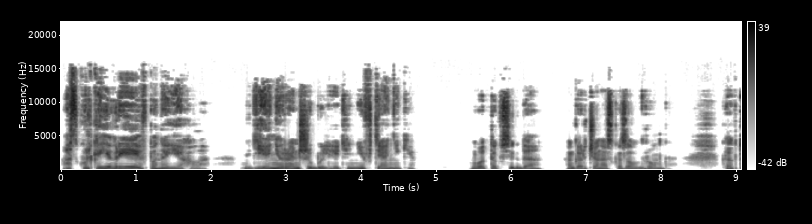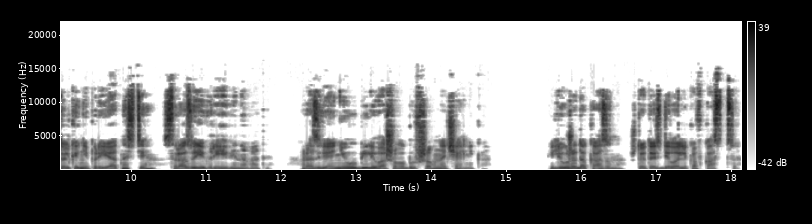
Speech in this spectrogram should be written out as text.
А сколько евреев понаехало? Где они раньше были, эти нефтяники? Вот так всегда, огорченно сказал Дронго. Как только неприятности, сразу евреи виноваты. Разве они убили вашего бывшего начальника? Или уже доказано, что это сделали кавказцы?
